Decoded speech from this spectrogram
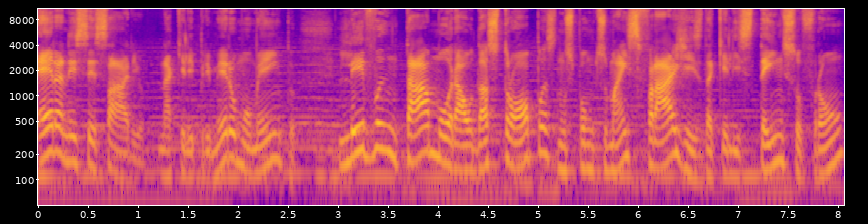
era necessário, naquele primeiro momento, levantar a moral das tropas nos pontos mais frágeis daquele extenso front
